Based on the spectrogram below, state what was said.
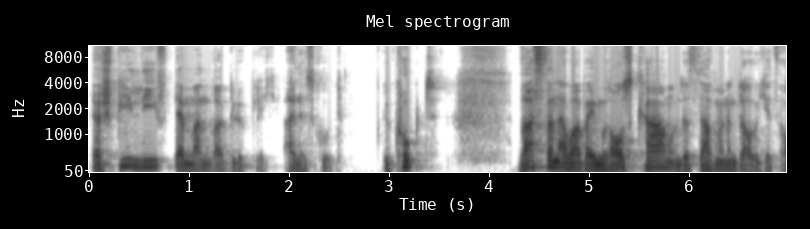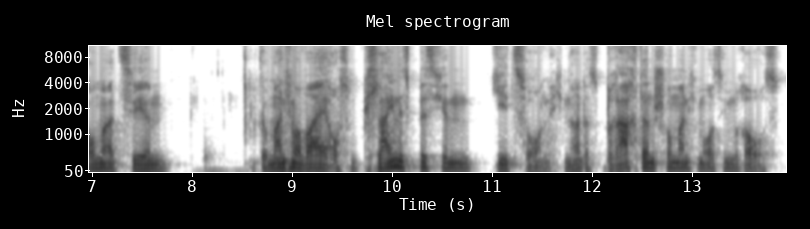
Das Spiel lief, der Mann war glücklich. Alles gut. Geguckt. Was dann aber bei ihm rauskam, und das darf man dann, glaube ich, jetzt auch mal erzählen, so manchmal war er auch so ein kleines bisschen jähzornig. Ne? Das brach dann schon manchmal aus ihm raus.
